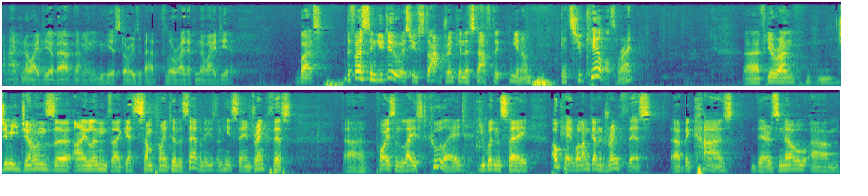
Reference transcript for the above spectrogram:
And I have no idea about. I mean, you hear stories about fluoride. I have no idea. But the first thing you do is you stop drinking the stuff that you know gets you killed, right? Uh, if you're on Jimmy Jones' uh, island, I guess some point in the 70s, and he's saying, drink this uh, poison laced Kool Aid, you wouldn't say, okay, well, I'm going to drink this uh, because there's no um,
